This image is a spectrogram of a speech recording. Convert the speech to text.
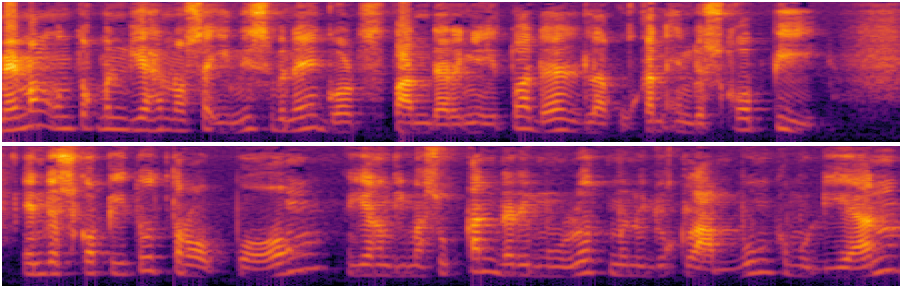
Memang untuk mendiagnosa ini sebenarnya gold standarnya itu adalah dilakukan endoskopi. Endoskopi itu teropong yang dimasukkan dari mulut menuju ke lambung, kemudian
